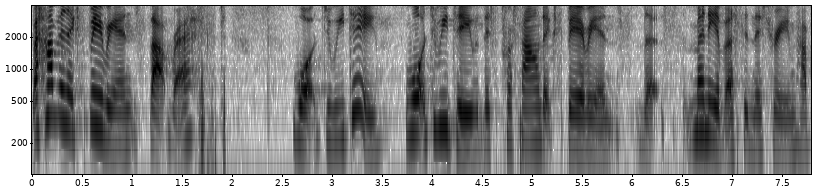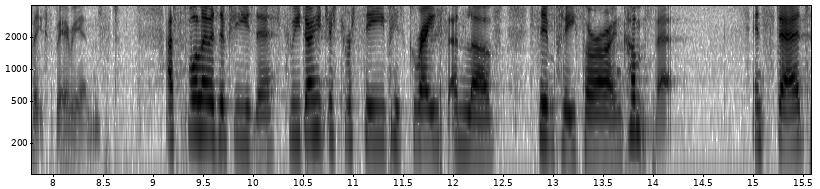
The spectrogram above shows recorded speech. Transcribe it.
But having experienced that rest, what do we do? What do we do with this profound experience that many of us in this room have experienced? As followers of Jesus, we don't just receive his grace and love simply for our own comfort. Instead,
